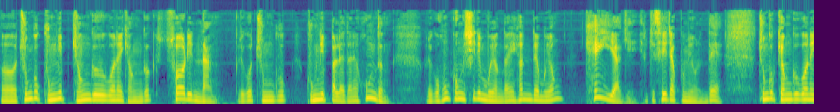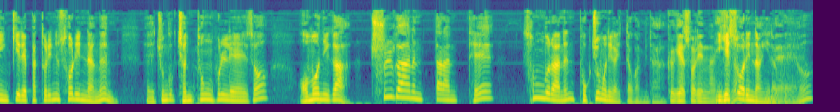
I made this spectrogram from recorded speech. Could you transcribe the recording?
어, 중국 국립 경극원의 경극 수어린 낭 그리고 중국 국립 발레단의 홍등 그리고 홍콩 시립 무용단의 현대무용 K 이야기 이렇게 세 작품이 오는데 중국 경극원의 인기 레파토리는 수어린 낭은 중국 전통 혼례에서 어머니가 출가하는 딸한테 선물하는 복주머니가 있다고 합니다. 그게 쏘린낭. 이게 쏘린낭이라고 네. 해요.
